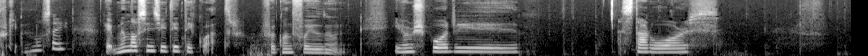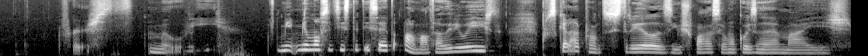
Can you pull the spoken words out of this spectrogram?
Porquê? Não sei. Okay, 1984 foi quando foi o Dune. E vamos pôr uh, Star Wars First Movie. 1977. Pá, a malta aderiu a isto. Porque se calhar, pronto, estrelas e o espaço é uma coisa mais.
